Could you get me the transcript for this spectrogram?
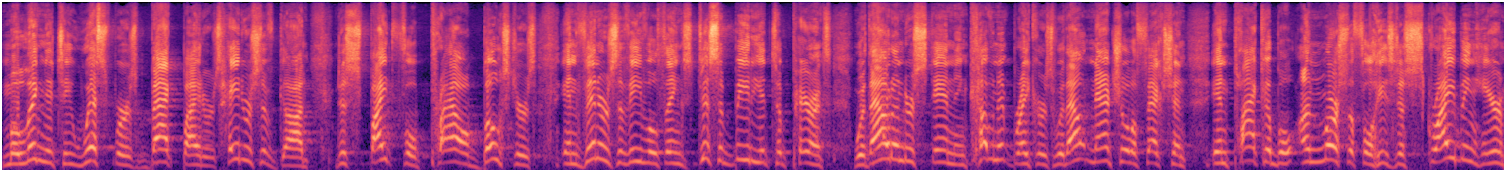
malignity, whispers, backbiters, haters of God, despiteful, proud, boasters, inventors of evil things, disobedient to parents, without understanding, covenant breakers, without natural affection, implacable, unmerciful. He's describing here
